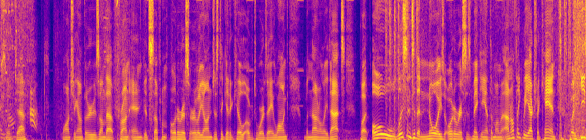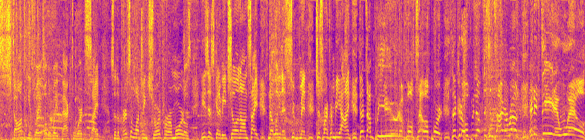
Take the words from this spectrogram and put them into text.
So dephh launching out through is on that front end. Good stuff from Oderus early on just to get a kill over towards A long. But not only that, but oh, listen to the noise Oderus is making at the moment. I don't think we actually can, but he's stomping his way all the way back towards site. So the person watching short for Immortals, he's just going to be chilling on site. Now look at this supamen just right from behind. That's a beautiful teleport that could open up this entire round. And indeed it will.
